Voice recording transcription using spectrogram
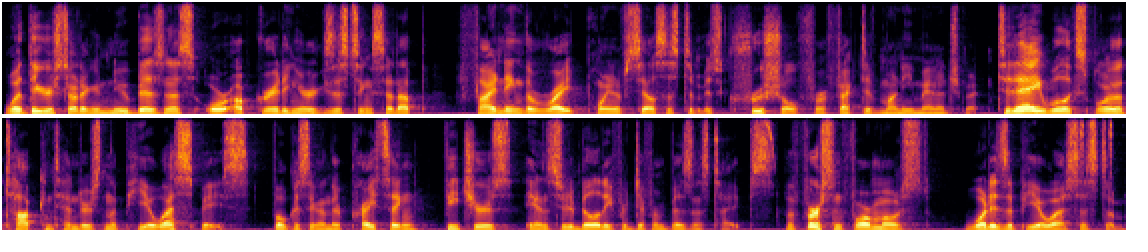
Whether you're starting a new business or upgrading your existing setup, finding the right point of sale system is crucial for effective money management. Today, we'll explore the top contenders in the POS space, focusing on their pricing, features, and suitability for different business types. But first and foremost, what is a POS system?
